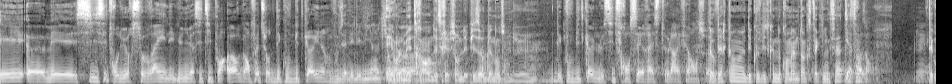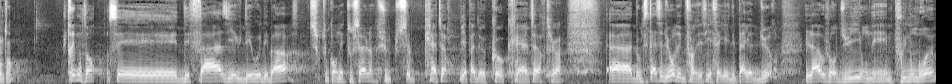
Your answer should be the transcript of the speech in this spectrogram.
Et euh, mais si c'est trop dur, sovereignuniversity.org. En fait, sur Découvre Bitcoin, vous avez les liens. Qui Et on le mettra en description de l'épisode, bien entendu. Découvre Bitcoin, le site français reste la référence. T'as ouvert quand euh, Découvre Bitcoin Donc en même temps que Stacking Sat Il y a trois ans. T'es content? Je suis très content. C'est des phases, il y a eu des hauts et des bas, surtout quand on est tout seul. Je suis tout seul créateur, il n'y a pas de co-créateur, tu vois. Euh, donc c'était assez dur, enfin, il y a eu des périodes dures. Là, aujourd'hui, on est plus nombreux.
